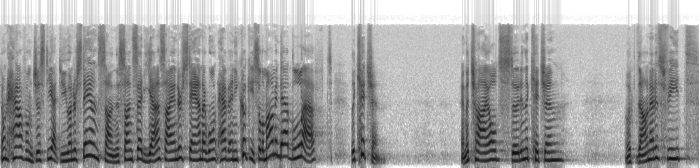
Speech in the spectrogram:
Don't have them just yet. Do you understand, son? The son said, Yes, I understand. I won't have any cookies. So the mom and dad left the kitchen. And the child stood in the kitchen looked down at his feet,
